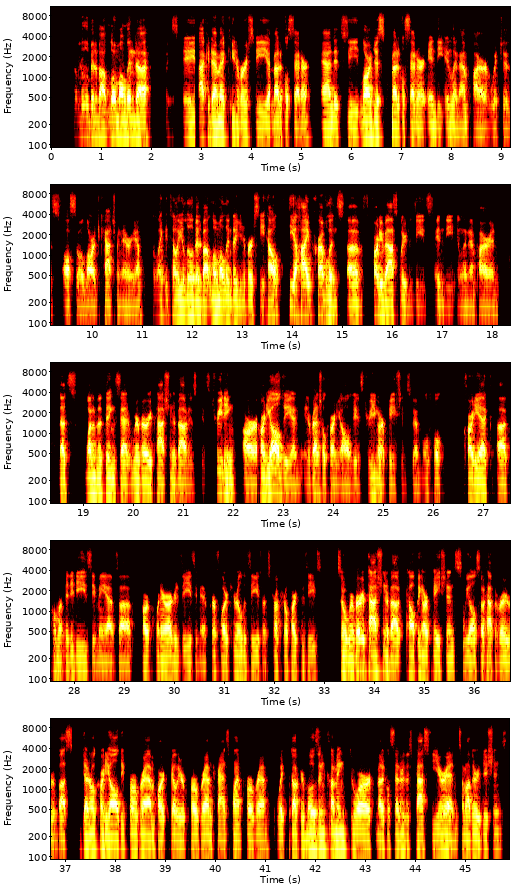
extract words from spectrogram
A little bit about Loma Linda. It's a academic university uh, medical center and it's the largest medical center in the Inland Empire, which is also a large catchment area. I'd like to tell you a little bit about Loma Linda University Health. We see a high prevalence of cardiovascular disease in the Inland Empire, and that's one of the things that we're very passionate about is, is treating our cardiology and interventional cardiology is treating our patients who have multiple cardiac uh, comorbidities. They may have uh, heart coronary artery disease, they may have peripheral arterial disease or structural heart disease. So we're very passionate about helping our patients. We also have a very robust general cardiology program, heart failure program, transplant program with Dr. Mohsen coming to our medical center this past year and some other additions.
